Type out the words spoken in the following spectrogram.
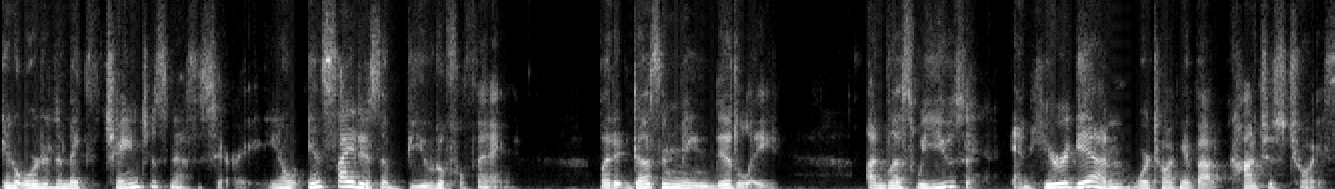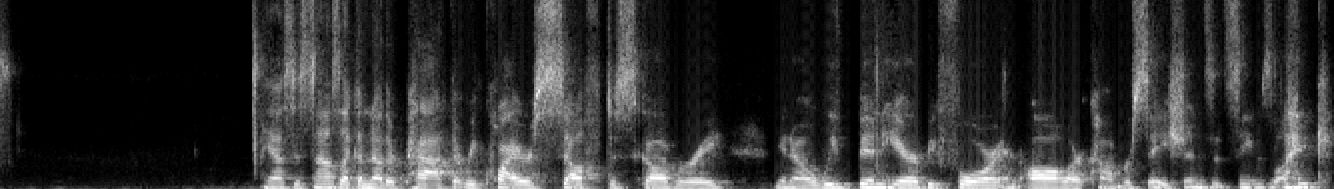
in order to make the changes necessary. You know, insight is a beautiful thing, but it doesn't mean diddly unless we use it. And here again, we're talking about conscious choice. Yes, it sounds like another path that requires self discovery. You know, we've been here before in all our conversations, it seems like.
